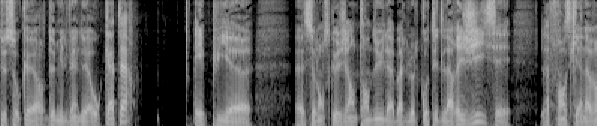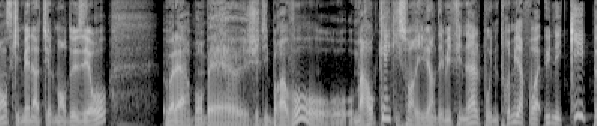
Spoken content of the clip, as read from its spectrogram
de soccer 2022 au Qatar. Et puis, euh, euh, selon ce que j'ai entendu là-bas de l'autre côté de la régie, c'est la France qui est en avance, qui mène actuellement 2-0. Voilà, bon ben, euh, je dis bravo aux, Marocains qui sont arrivés en demi-finale. Pour une première fois, une équipe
